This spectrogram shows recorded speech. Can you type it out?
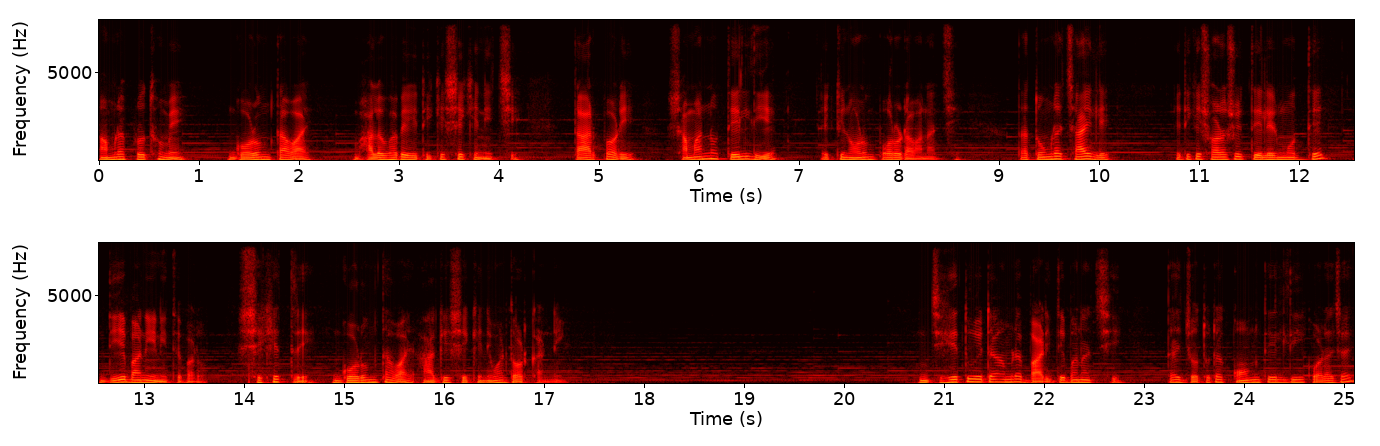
আমরা প্রথমে গরম তাওয়ায় ভালোভাবে এটিকে সেঁকে নিচ্ছি। তারপরে সামান্য তেল দিয়ে একটি নরম পরোটা বানাচ্ছি। তা তোমরা চাইলে এটিকে সরাসরি তেলের মধ্যে দিয়ে বানিয়ে নিতে পারো। সেক্ষেত্রে গরম তাওয়ায় আগে সেঁকে নেওয়ার দরকার নেই। যেহেতু এটা আমরা বাড়িতে বানাচ্ছি, তাই যতটা কম তেল দিয়ে করা যায়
